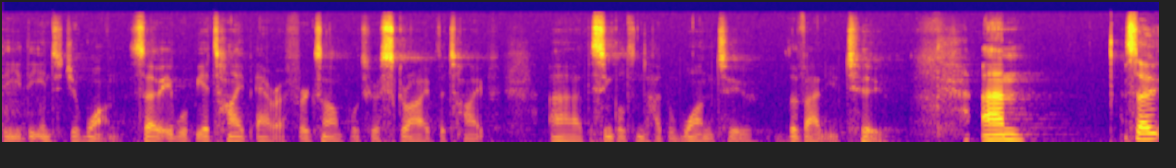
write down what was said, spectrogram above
the, the, integer 1. So it will be a type error, for example, to ascribe the type, uh, the singleton type of 1 to the value 2. Um, so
